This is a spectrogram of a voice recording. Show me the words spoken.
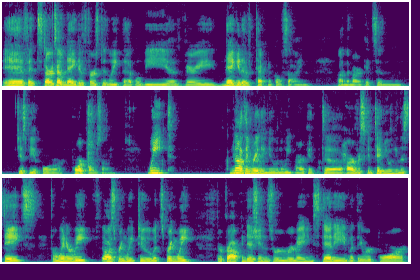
If it starts out negative first of the week, that will be a very negative technical sign on the markets and just be a poor, poor, poor sign. Wheat. Nothing really new in the wheat market. Uh, harvest continuing in the States for winter wheat. Oh, spring wheat too, but spring wheat, their crop conditions were remaining steady, but they were poor.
